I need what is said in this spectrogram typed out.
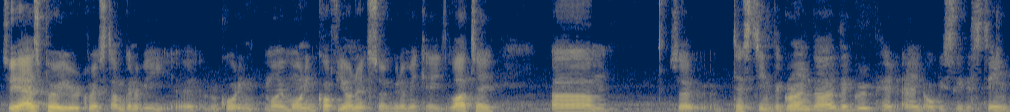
so yeah, as per your request, I'm gonna be uh, recording my morning coffee on it. So I'm gonna make a latte. Um, so testing the grinder, the group head, and obviously the steam.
